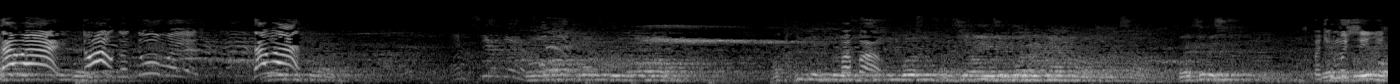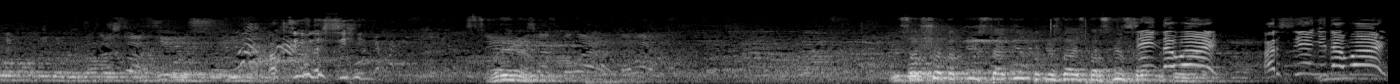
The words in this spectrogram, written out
Давай, долго думаешь. Давай. Арсений. Попал. Почему синий-то? Активно синий. Время. И со счетом 201 побеждает спортсмен. Сень, давай. Арсений, давай.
